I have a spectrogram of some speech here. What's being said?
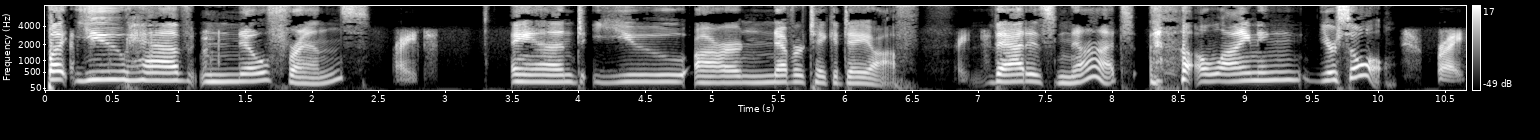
But you have no friends. Right. And you are never take a day off. That is not aligning your soul. Right.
